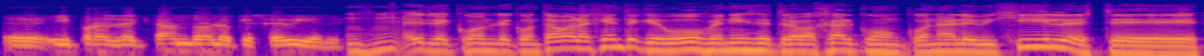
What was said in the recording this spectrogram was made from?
eh, y proyectando lo que se viene. Eh, le, le, contaba a la gente que vos venís de trabajar con, con Ale Vigil, este,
